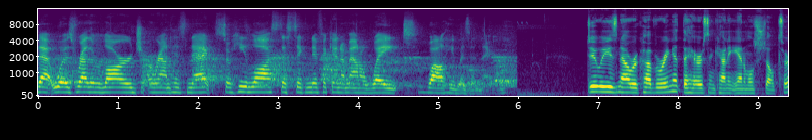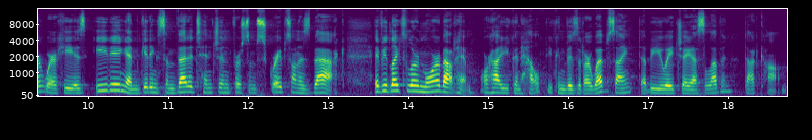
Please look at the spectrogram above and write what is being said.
that was rather large around his neck, so he lost a significant amount of weight while he was in there. Dewey is now recovering at the Harrison County Animal Shelter where he is eating and getting some vet attention for some scrapes on his back. If you'd like to learn more about him or how you can help, you can visit our website, WHAS11.com.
